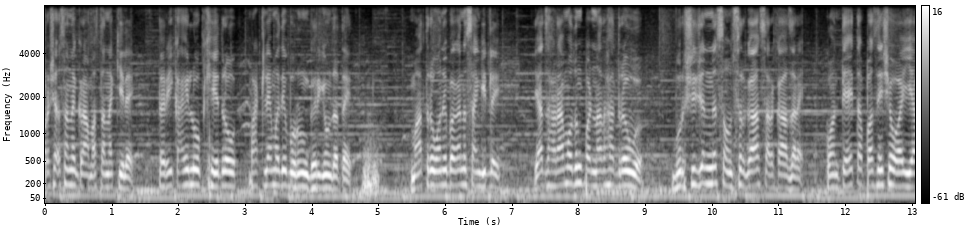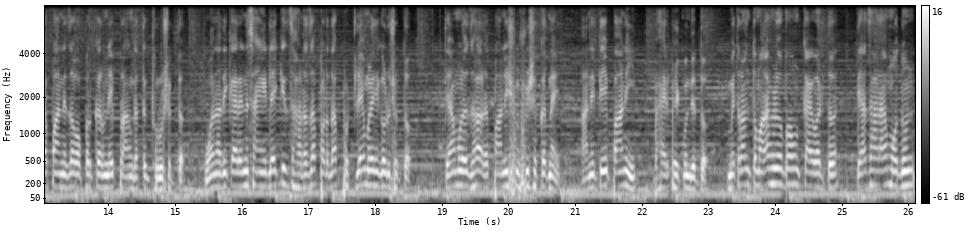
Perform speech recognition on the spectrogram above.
प्रशासनाने ग्रामस्थांना केलं आहे तरी काही लोक हे द्रव बाटल्यामध्ये भरून घरी घेऊन जात आहेत मात्र वन विभागानं सांगितलंय या झाडामधून पडणारा हा द्रव बुरशीजन्य संसर्गासारखा आजार आहे. कोणत्याही तपासणीशिवाय या पाण्याचा वापर करणे प्राणघातक ठरू शकतं. वन अधिकाऱ्यांनी सांगितलं आहे की झाडाचा पडदा फुटल्यामुळे हे घडू शकतं. त्यामुळे झाड पाणी शोषू शकत नाही आणि ते पाणी बाहेर फेकून देतं. मित्रांनो तुम्हाला व्हिडिओ पाहून काय वाटतं? त्या झाडामधून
